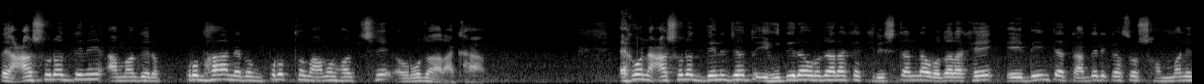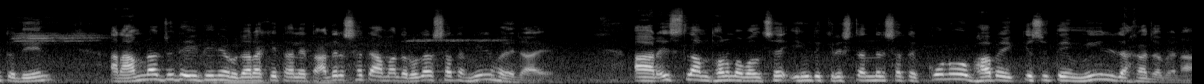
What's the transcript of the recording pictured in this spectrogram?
তাই আশুরার দিনে আমাদের প্রধান এবং প্রথম আমল হচ্ছে রোজা রাখা। এখন আশুরার দিন যেহেতু ইহুদিরাও রোজা রাখে, খ্রিস্টানরাও রোজা রাখে, এই দিনটা তাদের কাছে সম্মানিত দিন। আর আমরা যদি এই দিনে রোজা রাখি, তাহলে তাদের সাথে আমাদের রোজার সাথে মিল হয়ে যায়। আর ইসলাম ধর্ম বলছে, ইহুদি খ্রিস্টানদের সাথে কোনোভাবে কিছুতে মিল রাখা যাবে না।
